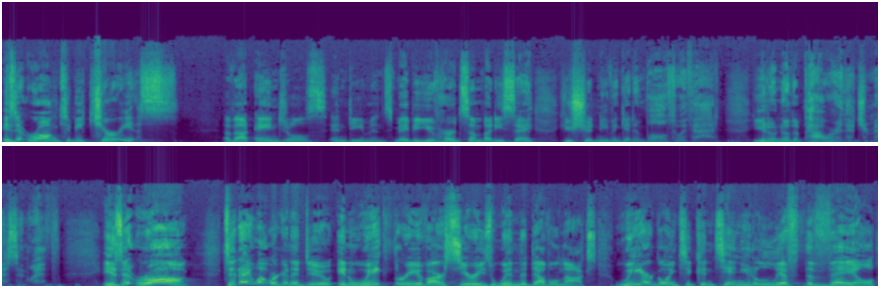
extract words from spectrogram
Is it wrong to be curious about angels and demons? Maybe you've heard somebody say, you shouldn't even get involved with that. You don't know the power that you're messing with. Is it wrong? Today, what we're going to do in week three of our series, When the Devil Knocks, we are going to continue to lift the veil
